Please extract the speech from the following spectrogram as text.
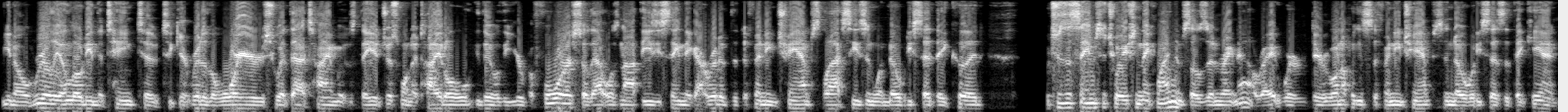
you know really unloading the tank to, to get rid of the Warriors, who at that time was they had just won a title were the year before, so that was not the easiest thing. They got rid of the defending champs last season when nobody said they could, which is the same situation they find themselves in right now, right? Where they're going up against defending champs and nobody says that they can.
